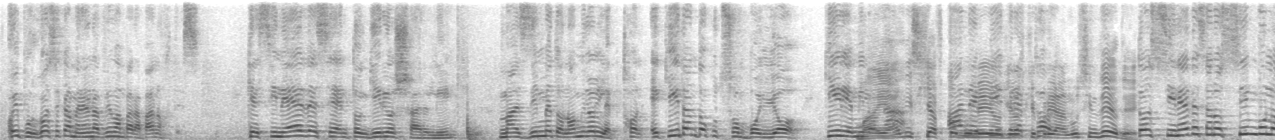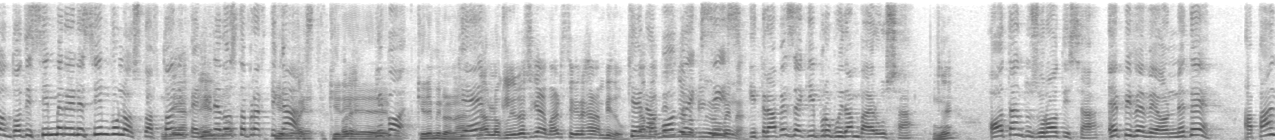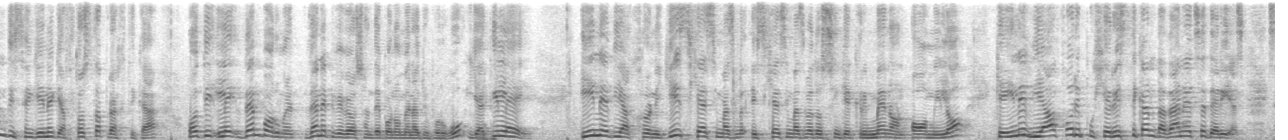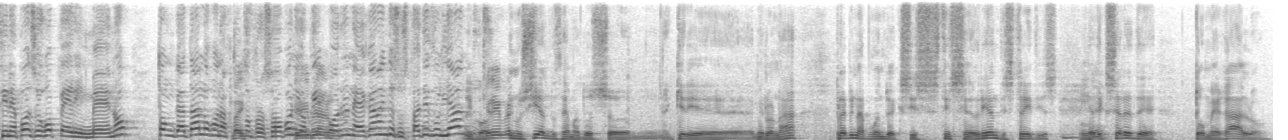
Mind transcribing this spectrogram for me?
ο Υπουργός έκαμε ένα βήμα παραπάνω χτες. Και συνέδεσε τον κύριο Σαρλί μαζί με τον Όμιλο Λεπτών. Εκεί ήταν το κουτσομπολιό Κύριε Μιλωνά, Μα εάν ισχύει αυτό που λέει ο κ. Κυπριανούς, συνδέεται. Το συνέδεσαν ως σύμβουλο. Το ότι σήμερα είναι σύμβουλος του. Αυτό ναι, είναι, είναι εδώ στα πρακτικά. Κύριε, λοιπόν, κύριε Μιλωνά. Και, να ολοκληρώσει για να πάρεις τον κ. Χαραμπίδου. Και να, να πω το εξής. Η Τράπεζα Κύπρου που ήταν παρούσα, ναι. όταν τους ρώτησα, επιβεβαιώνεται. Απάντησε και είναι και αυτό στα πρακτικά ότι λέει, δεν, μπορούμε, δεν επιβεβαιώσαν τα υπονομένα του Υπουργού, γιατί λέει είναι διαχρονική η σχέση μας, η σχέση μας με το συγκεκριμένο όμιλο και είναι διάφοροι που χειρίστηκαν τα δάνεια της εταιρείας. Συνεπώς, εγώ περιμένω τον κατάλογο αυτών των προσώπων, οι οποίοι μπορεί να έκαναν και σωστά τη δουλειά τους. Λοιπόν, την ουσία του θέματος, ε, κύριε Μιλωνά, πρέπει να πούμε το εξής. Στη συνεδρία της Τρίτης, mm. γιατί ξέρετε, το μεγάλο,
